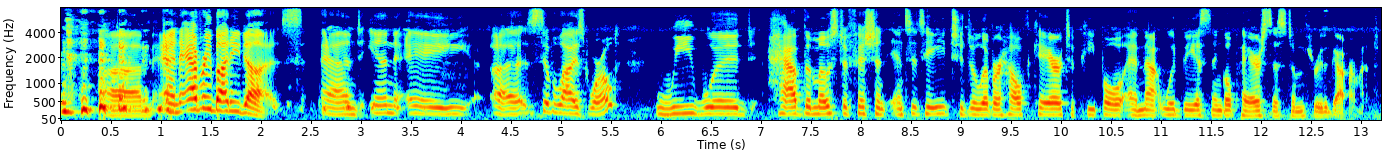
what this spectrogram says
um, and everybody does. And in a uh, civilized world, we would have the most efficient entity to deliver health care to people, and that would be a single payer system through the government.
